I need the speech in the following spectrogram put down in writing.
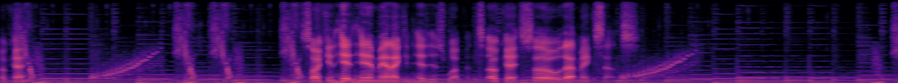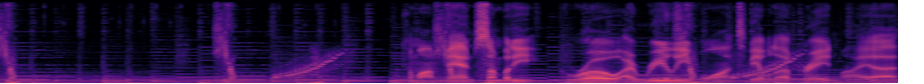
Okay. So I can hit him and I can hit his weapons. Okay, so that makes sense. Come on, man. Somebody grow. I really want to be able to upgrade my, uh...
